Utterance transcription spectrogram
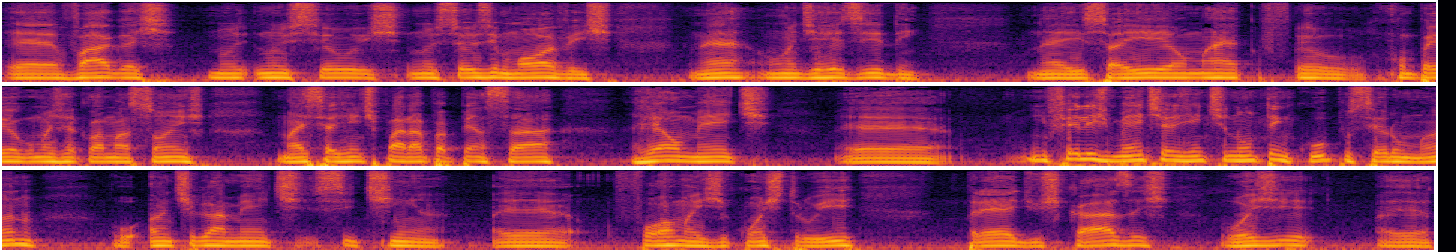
é, vagas no, nos, seus, nos seus imóveis, né? Onde residem. Né? Isso aí é uma. Eu acompanhei algumas reclamações, mas se a gente parar para pensar, realmente, é, infelizmente a gente não tem culpa, o ser humano antigamente se tinha é, formas de construir prédios, casas, hoje é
